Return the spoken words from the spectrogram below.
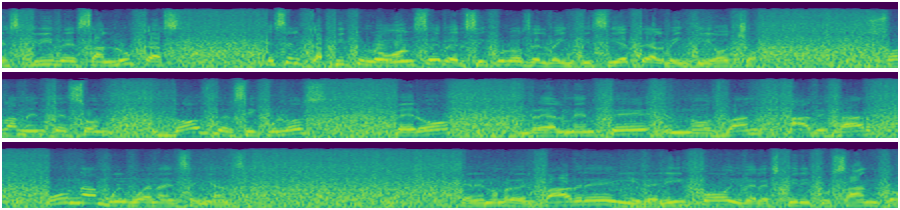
escribe San Lucas. Es el capítulo 11, versículos del 27 al 28. Solamente son dos versículos, pero realmente nos van a dejar una muy buena enseñanza. En el nombre del Padre y del Hijo y del Espíritu Santo.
